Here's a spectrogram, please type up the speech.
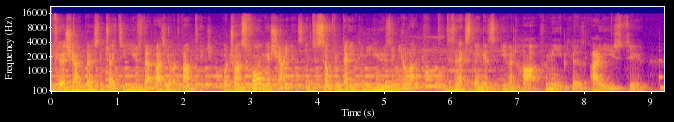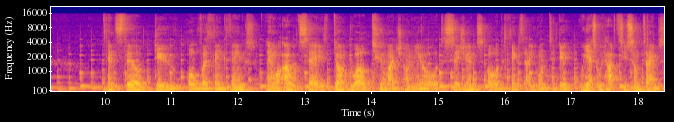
If you're a shy person, try to use that as your advantage or transform your shyness into something that you can use in your life. This next thing is even hard for me because I used to and still do overthink things. And what I would say is don't dwell too much on your decisions or the things that you want to do. Yes, we have to sometimes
